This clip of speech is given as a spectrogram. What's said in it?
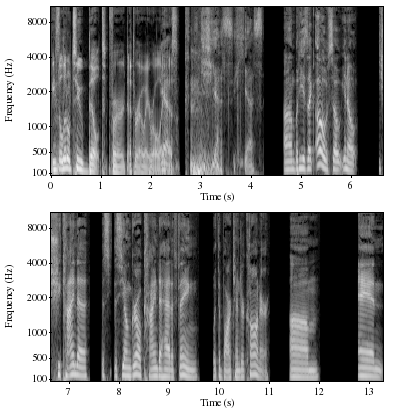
he's a little too built for a throwaway role. I Yeah. guess. yes, yes. Um, but he's like, oh, so you know, she kind of this this young girl kind of had a thing with the bartender Connor. Um, and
